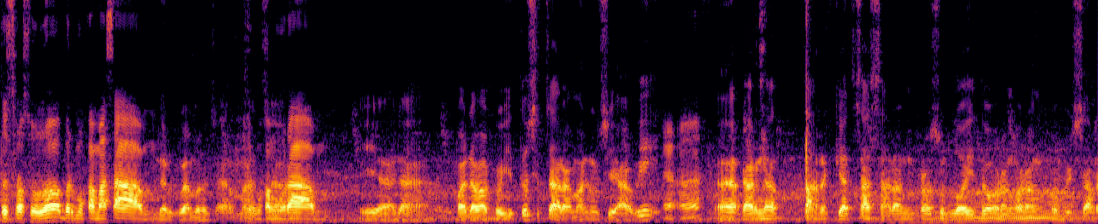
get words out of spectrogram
terus Rasulullah bermuka masam, Bermuka sama bermuka muram. Iya, nah, pada waktu itu secara manusiawi Heeh. eh, karena target sasaran Rasulullah itu orang-orang pembesar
